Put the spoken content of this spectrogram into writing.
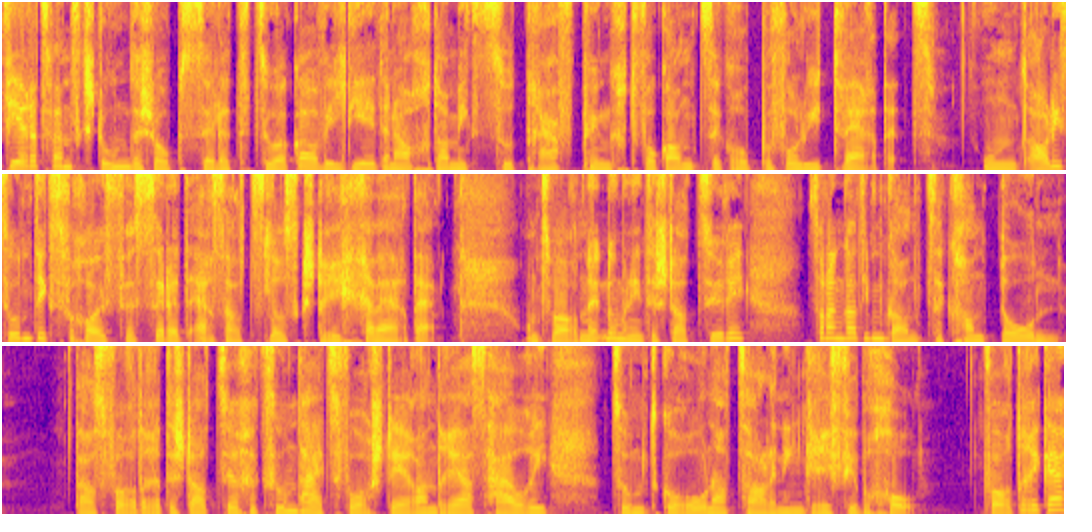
24-Stunden-Shops sollen zugehen, weil die jede Nacht zu Treffpunkten von ganzen Gruppen von Leuten werden. Und alle Sonntagsverkäufe sollen ersatzlos gestrichen werden. Und zwar nicht nur in der Stadt Zürich, sondern gerade im ganzen Kanton. Das fordert der Stadtzürcher Gesundheitsvorsteher Andreas Hauri, um die Corona-Zahlen in den Griff zu bekommen. Forderungen,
